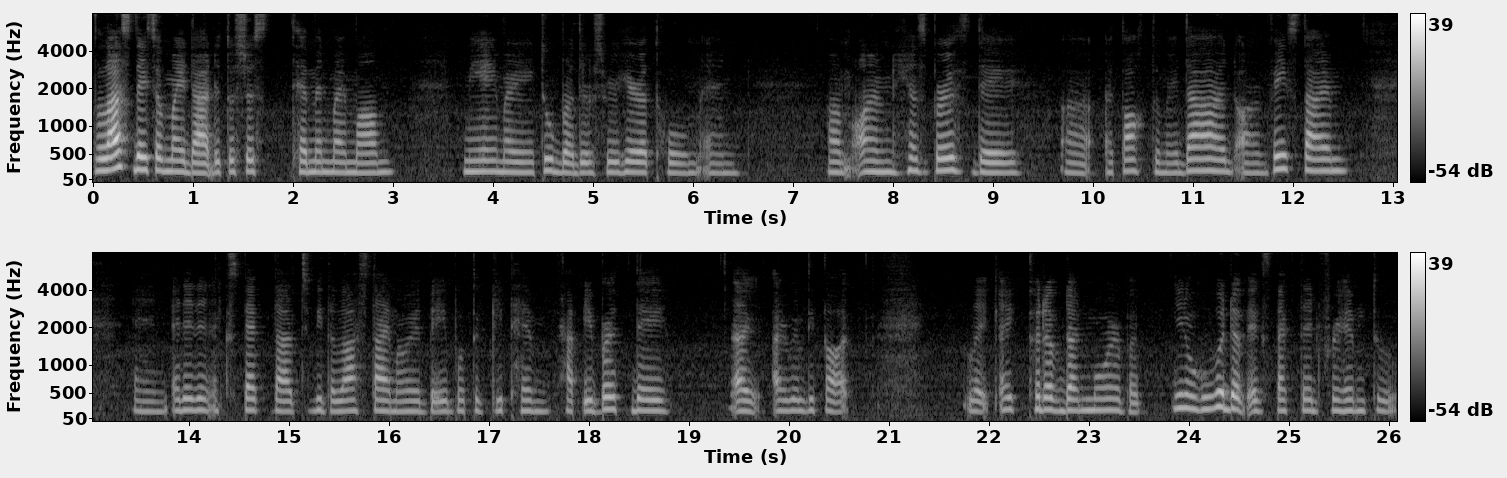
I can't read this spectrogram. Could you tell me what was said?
the last days of my dad, it was just him and my mom me and my two brothers were here at home and um, on his birthday uh, i talked to my dad on facetime and i didn't expect that to be the last time i would be able to greet him happy birthday i i really thought like i could have done more but you know who would have expected for him to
